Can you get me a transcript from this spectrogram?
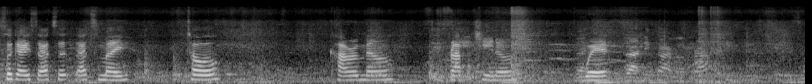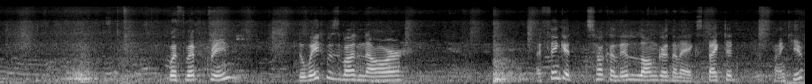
So guys, that's it. That's my tall caramel frappuccino with with whipped cream. The wait was about an hour. I think it took a little longer than I expected. Thank you.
